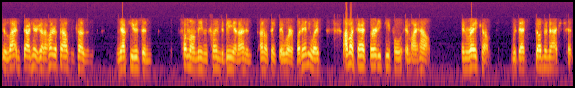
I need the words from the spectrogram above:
Latins down here. Got a hundred thousand cousins, nephews, and some of them even claim to be, and I didn't. I don't think they were. But anyways, I must have had thirty people in my house, and Ray comes with that southern accent,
